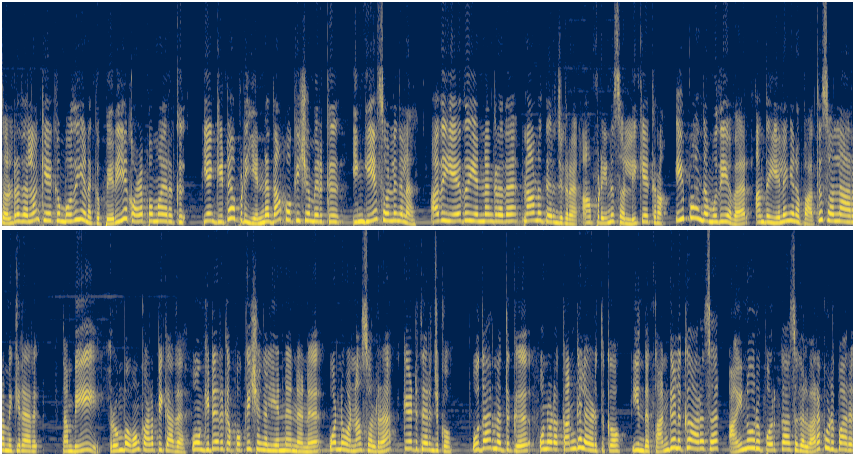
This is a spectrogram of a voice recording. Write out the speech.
சொல்றதெல்லாம் கேட்கும்போது எனக்கு பெரிய குழப்பமா இருக்கு. என்கிட்ட அப்படி என்னதான் பொக்கிஷம் இருக்கு? இங்கேயே சொல்லுங்களேன். அது ஏது என்னங்கிறத நானும் தெரிஞ்சுக்கிறேன் அப்படின்னு சொல்லி கேக்குறான். இப்போ அந்த முதியவர் அந்த இளைஞனை பார்த்து சொல்ல ஆரம்பிக்கிறாரு. தம்பி ரொம்பவும் குழப்பிக்காத. உன்கிட்ட இருக்க பொக்கிஷங்கள் என்னென்னன்னு ஒன்று ஒன்றா சொல்றேன் கேட்டு தெரிஞ்சுக்கோ. உதாரணத்துக்கு உன்னோட கண்களை எடுத்துக்கோ. இந்த கண்களுக்கு அரசர் ஐநூறு பொற்காசுகள் வர கொடுப்பாரு.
